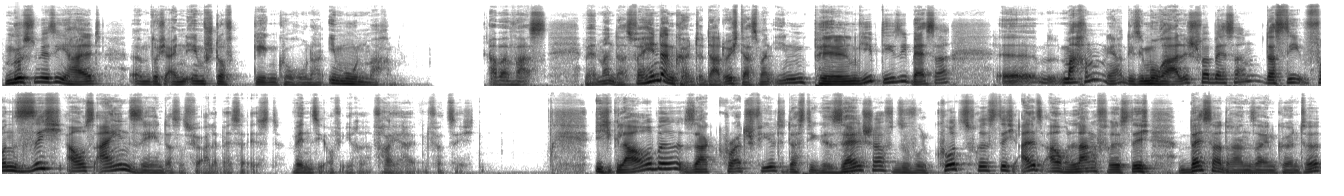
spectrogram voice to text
müssen wir sie halt ähm, durch einen Impfstoff gegen Corona immun machen. Aber was, wenn man das verhindern könnte, dadurch, dass man ihnen Pillen gibt, die sie besser äh, machen, ja, die sie moralisch verbessern, dass sie von sich aus einsehen, dass es für alle besser ist, wenn sie auf ihre Freiheiten verzichten. Ich glaube, sagt Crutchfield, dass die Gesellschaft sowohl kurzfristig als auch langfristig besser dran sein könnte,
